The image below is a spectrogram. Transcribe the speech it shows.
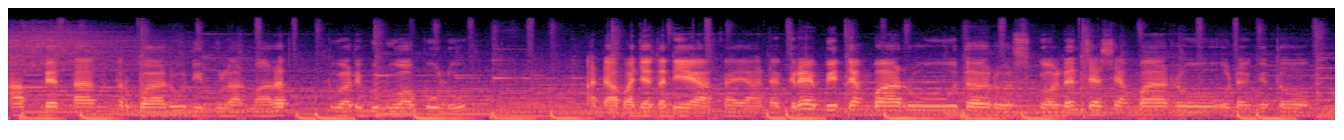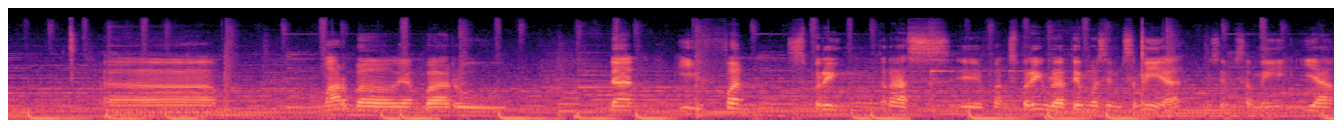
updatean terbaru di bulan Maret 2020 ada apa aja tadi ya? Kayak ada Grabbit yang baru terus Golden Chest yang baru udah gitu uh, Marble yang baru dan event Spring Rush. Event Spring berarti musim semi ya? Musim semi yang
